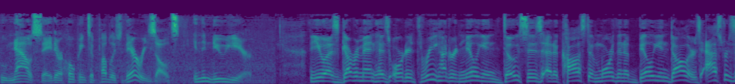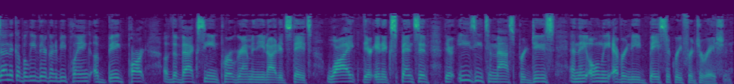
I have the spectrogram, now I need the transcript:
who now say they're hoping to publish their results in the new year. The U.S. government has ordered 300 million doses at a cost of more than a billion dollars. AstraZeneca believe they're going to be playing a big part of the vaccine program in the United States. Why? They're inexpensive, they're easy to mass produce, and they only ever need basic refrigeration.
